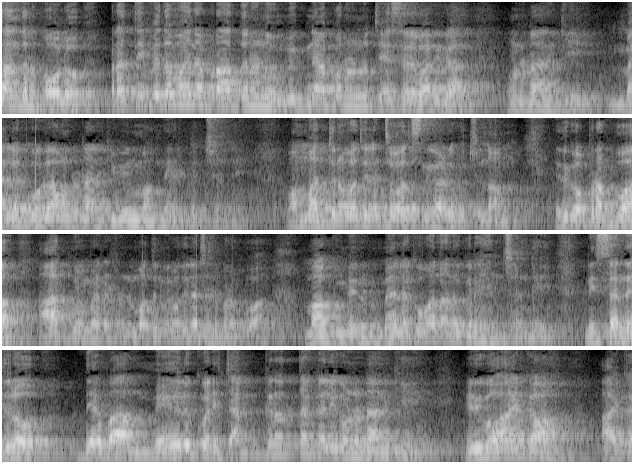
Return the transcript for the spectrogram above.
సందర్భంలో ప్రతి విధమైన ప్రార్థనను విజ్ఞాపనను చేసేవారిగా ఉండడానికి మెలకుగా ఉండడానికి వీరు మాకు నేర్పించండి. మా మత్తును వదిలించవలసిందిగా అడుగుతున్నాం ఇదిగో ప్రభువ ఆత్మీయమైనటువంటి మత్తును వదిలించండి ప్రభువ. మాకు మీరు మెలకువను అనుగ్రహించండి. నీ సన్నిధిలో దేవ మేలుకొని జాగ్రత్త కలిగి ఉండడానికి ఇదిగో ఆ యొక్క ఆ యొక్క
